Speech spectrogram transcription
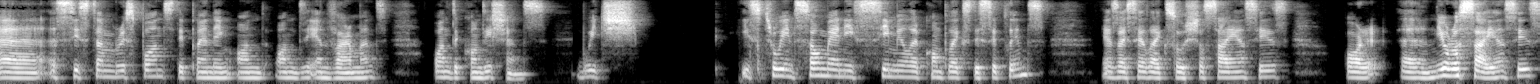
uh, a system responds depending on, on the environment, on the conditions, which is true in so many similar complex disciplines, as I say, like social sciences or uh, neurosciences.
